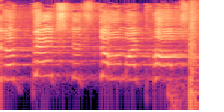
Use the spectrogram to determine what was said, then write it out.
the bitch that stole my pops.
